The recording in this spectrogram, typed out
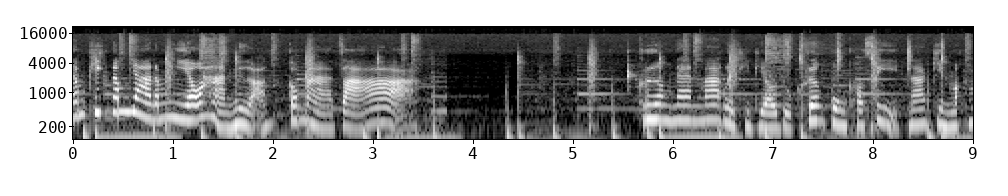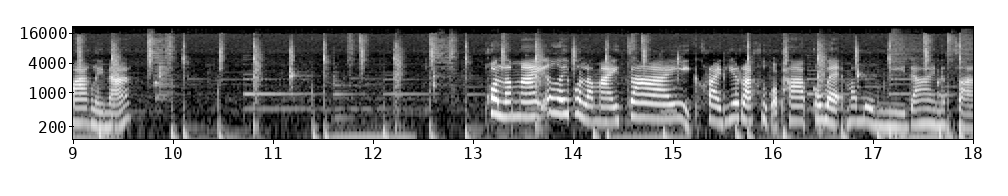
น้ำพริกน้ำยา น้ำเงี้ยวอาหารเหนือก็มาจ้า เครื่องแน่นมากเลยทีเดียวดูเครื่องปรุงเขาสิ น่ากินมากๆเลยนะ ผลไม้เอ่ยผลไม้ใจ ใครที่รักสุขภาพก็แวะมามุมนี้ได้นะจ๊ะ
